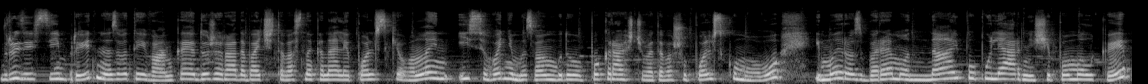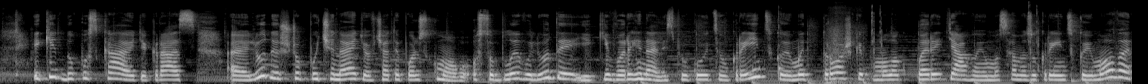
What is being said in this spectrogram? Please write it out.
Друзі, всім привіт! Мене звати Іванка. Я дуже рада бачити вас на каналі Польський онлайн. І сьогодні ми з вами будемо покращувати вашу польську мову, і ми розберемо найпопулярніші помилки, які допускають якраз е, люди, що починають вивчати польську мову, особливо люди, які в оригіналі спілкуються українською. Ми трошки помилок перетягуємо саме з української мови.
